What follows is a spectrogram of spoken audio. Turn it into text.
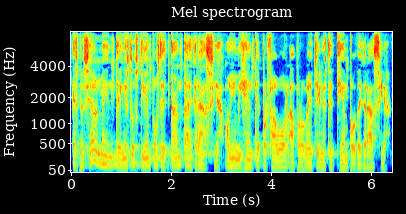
Especialmente en estos tiempos de tanta gracia. Oye mi gente, por favor, aprovechen este tiempo de gracia.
